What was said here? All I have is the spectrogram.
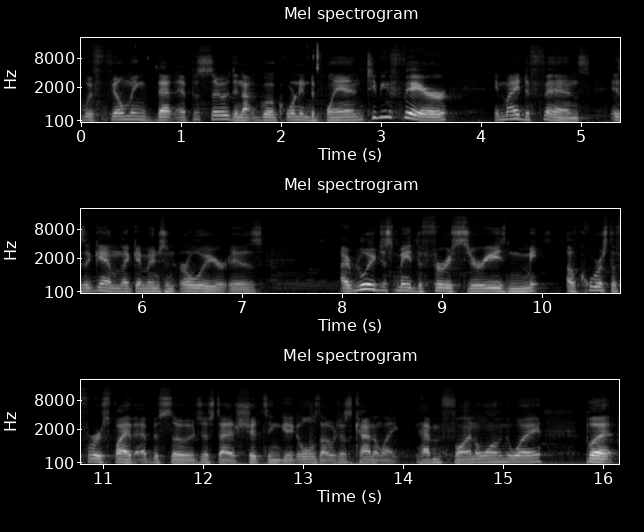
with filming that episode did not go according to plan. To be fair, in my defense, is again, like I mentioned earlier, is I really just made the first series, of course, the first five episodes just as shits and giggles. I was just kind of like having fun along the way. But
